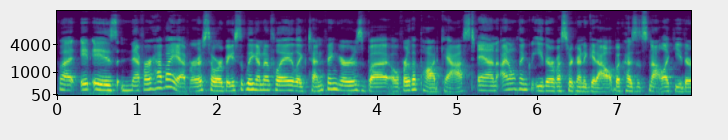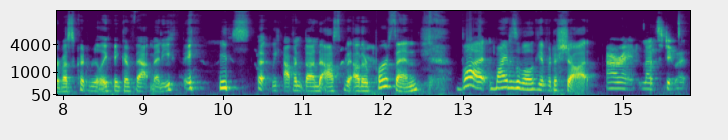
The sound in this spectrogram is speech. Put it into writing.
But it is Never Have I Ever. So we're basically going to play like 10 fingers, but over the podcast. And I don't think either of us are going to get out because it's not like either of us could really think of that many things that we haven't done to ask the other person. But might as well give it a shot. All right, let's do it.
